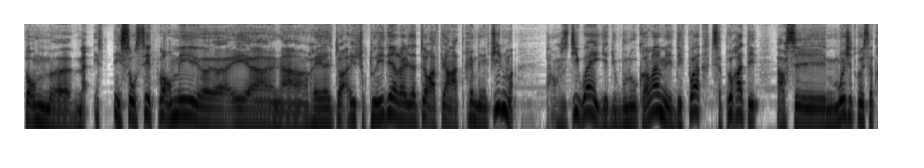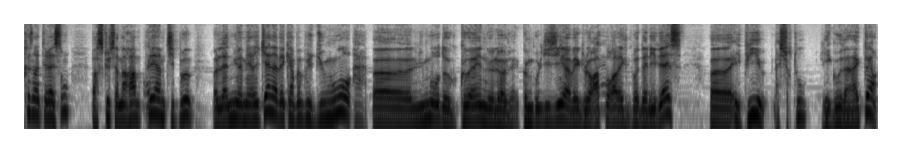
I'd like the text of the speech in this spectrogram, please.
forme, bah, est- est censée former et un, un réalisateur, et surtout aider un réalisateur à faire un très bon film, bah, on se dit ouais, il y a du boulot quand même, et des fois ça peut rater. Alors c'est, moi j'ai trouvé ça très intéressant parce que ça m'a rappelé un petit peu la nuit américaine avec un peu plus d'humour, euh, l'humour de Cohen, le- comme vous le disiez, avec le rapport avec Podalides. Euh, et puis, bah, surtout, l'ego d'un acteur.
